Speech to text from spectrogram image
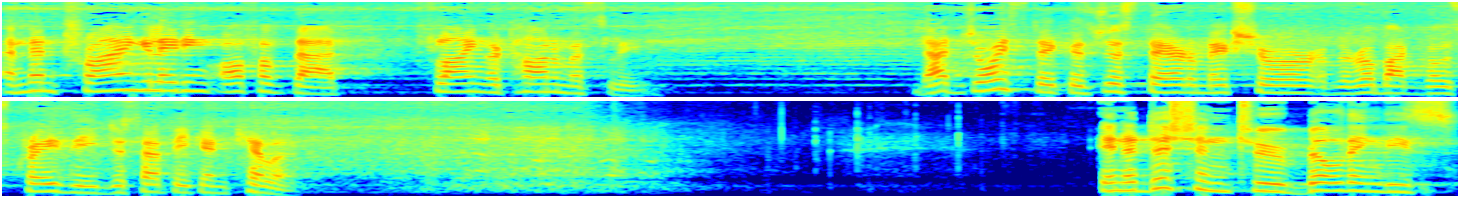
and then triangulating off of that flying autonomously. That joystick is just there to make sure if the robot goes crazy, Giuseppe can kill it. In addition to building these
